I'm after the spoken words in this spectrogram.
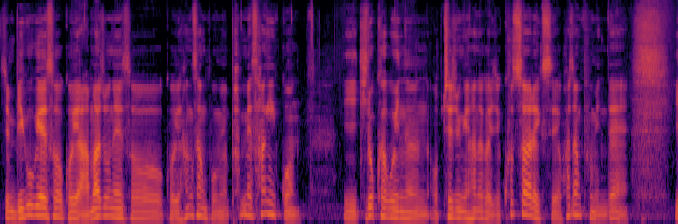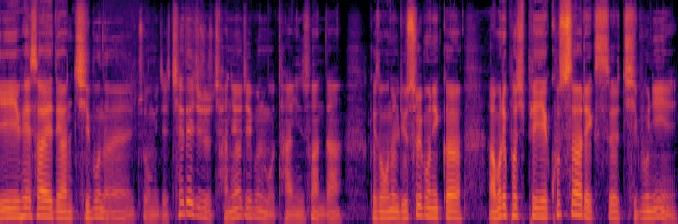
지금 미국에서 거의 아마존에서 거의 항상 보면 판매 상위권 이 기록하고 있는 업체 중에 하나가 이제 코스알엑스의 화장품인데 이 회사에 대한 지분을 좀 이제 최대 주주 자녀 지분 뭐 다 인수한다. 그래서 오늘 뉴스를 보니까 아모레퍼시픽의 코스알엑스 지분이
